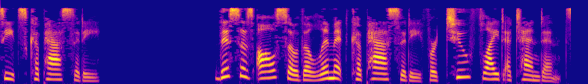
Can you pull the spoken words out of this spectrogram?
seats capacity. This is also the limit capacity for two flight attendants.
